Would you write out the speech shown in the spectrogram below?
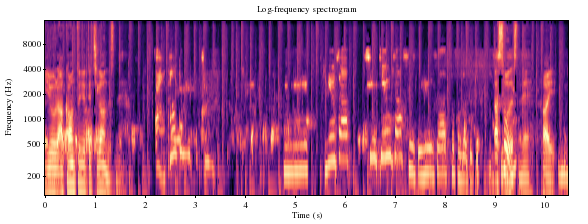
いろいろアカウントによって違うんですね。あ、アカウントによって違う。えー、ユーザー、新規ユーザー数とユーザーとかが出てきます、ね。あ、そうで。すね。はい。うん、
